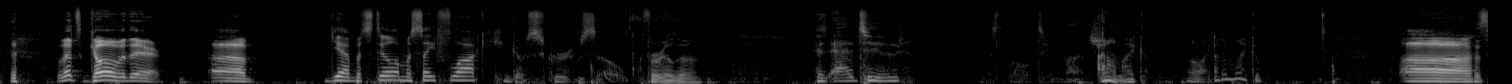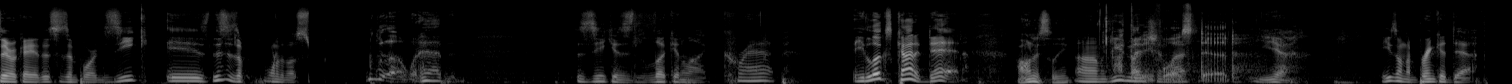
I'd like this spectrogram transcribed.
Let's go over there. Uh, yeah, but still, I'm gonna say Floch can go screw himself. For real though. His attitude is a little too much. I don't like him. I don't like. I don't like him. Uh, let's see. Okay, this is important. Zeke is. This is a, one of the most. Ugh, what happened? Zeke is looking like crap. He looks kind of dead. Honestly. Um, you I thought he mentioned was last, dead. yeah, he's on the brink of death.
